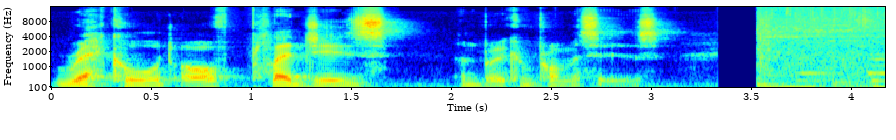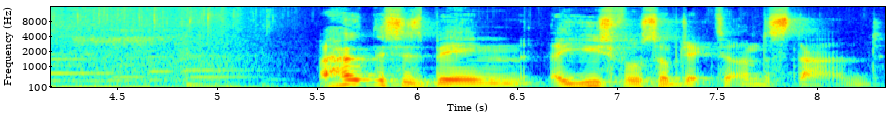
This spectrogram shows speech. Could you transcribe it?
record of pledges and broken promises. I hope this has been a useful subject to understand.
